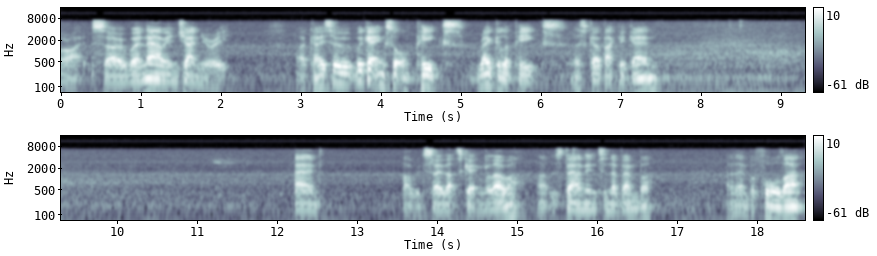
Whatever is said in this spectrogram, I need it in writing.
All right, so we're now in January. Okay, so we're getting sort of peaks, regular peaks. Let's go back again. And I would say that's getting lower. That was down into November. And then before that.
